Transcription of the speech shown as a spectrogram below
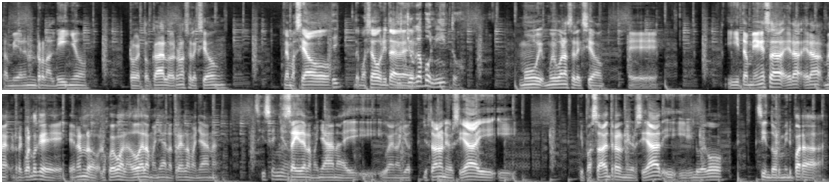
también Ronaldinho, Roberto Carlos. Era una selección demasiado, De- demasiado bonita de yoga bonito. Muy, muy buena selección. Eh, y también esa era, era me recuerdo que eran lo- los juegos a las 2 de la mañana, 3 de la mañana, Sí, señor. 6 de la mañana. Y, y bueno, yo, yo estaba en la universidad y, y- y pasaba entre la universidad y, y luego sin dormir para,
